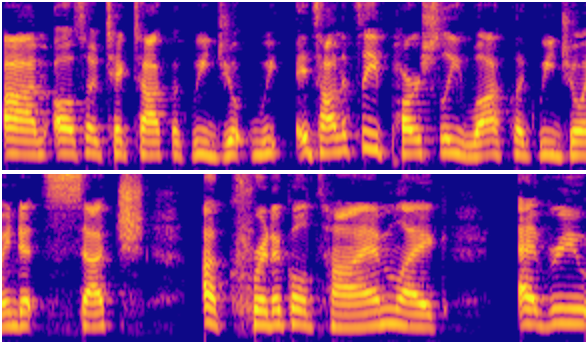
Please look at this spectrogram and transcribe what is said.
Um, also TikTok, like we, jo- we, it's honestly partially luck. Like we joined at such a critical time. Like every,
